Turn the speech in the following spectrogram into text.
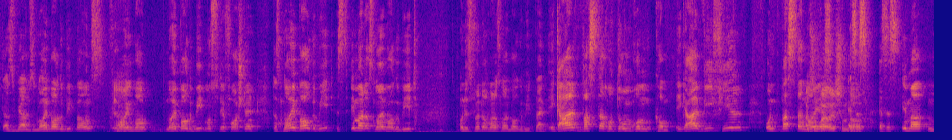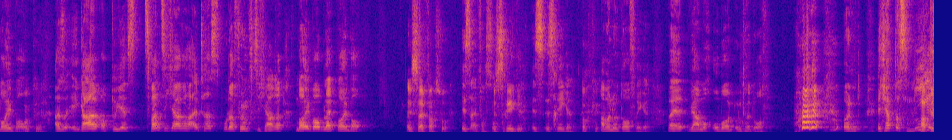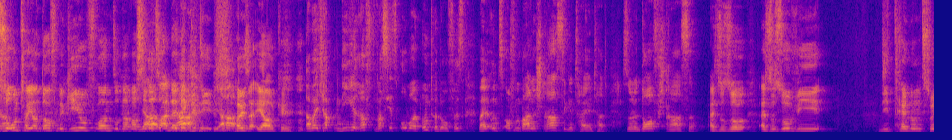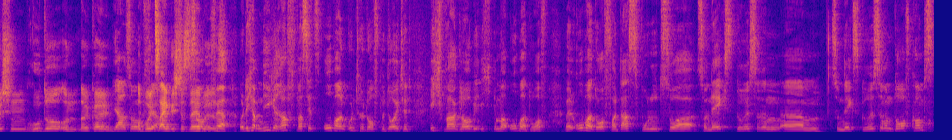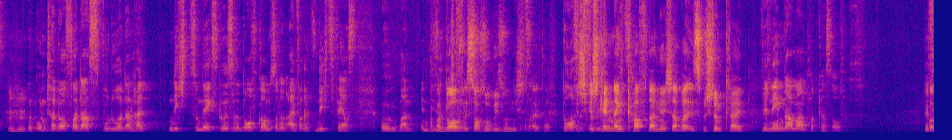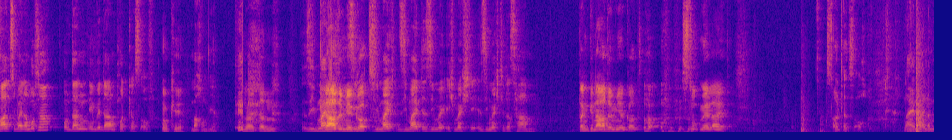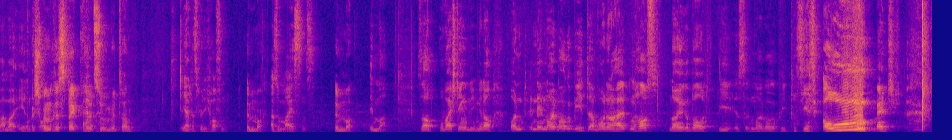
Also wir haben so ein Neubaugebiet bei uns. Ja. Neubau, Neubaugebiet musst du dir vorstellen. Das Neubaugebiet ist immer das Neubaugebiet und es wird auch immer das Neubaugebiet bleiben. Egal was da drumrum kommt, egal wie viel und was da Also neu bei ist, euch im es Dorf. ist, es ist immer Neubau. Okay. Also egal, ob du jetzt 20 Jahre alt hast oder 50 Jahre, Neubau bleibt Neubau. Ist einfach so. Ist einfach so. Ist Regel. Ist, ist Regel. Okay. Aber nur Dorfregel. Weil wir haben auch Ober- und Unterdorf. und ich habe das nie Habt ihr so unter ihrem Dorf eine Geofront oder was? Ja, oder so an der ja, Decke die ja. Häuser? Ja, okay. aber ich habe nie gerafft, was jetzt Ober- und Unterdorf ist, weil uns offenbar eine Straße geteilt hat. So eine Dorfstraße. Also so, also so wie die Trennung zwischen Rudow und Neukölln. Ja, so Obwohl es eigentlich dasselbe so ist. Und ich habe nie gerafft, was jetzt Ober- und Unterdorf bedeutet. Ich war, glaube ich, immer Oberdorf, weil Oberdorf war das, wo du zur, zur nächstgrößeren, ähm, zum nächstgrößeren Dorf kommst. Mhm. Und Unterdorf war das, wo du dann halt nicht zum nächstgrößeren Dorf kommst, sondern einfach ins Nichts fährst. Irgendwann. Aber Dorf Richtung. ist doch sowieso nichts, Alter. Dorf ich ist ich kenne deinen. Kaff da nicht, aber ist bestimmt klein. Wir nehmen da mal einen Podcast auf. Wir fahren zu meiner Mutter und dann nehmen wir da einen Podcast auf. Okay. Machen wir. Na, dann Sie Gnade mir sie, Gott. Sie meinte, sie, meinte sie, ich möchte, sie möchte das haben. Dann Gnade mir Gott. Es tut mir leid. Sollte es auch. Nein, meine Mama Ehrenfrau. Ich bin respektvoll zu Müttern. Ja, das will ich hoffen. Immer. Also meistens. Immer. Immer. So, wo war ich stehen geblieben? Genau. Und in dem Neubaugebiet, da wurde halt ein Haus neu gebaut. Wie ist im Neubaugebiet passiert? Oh! Mensch.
